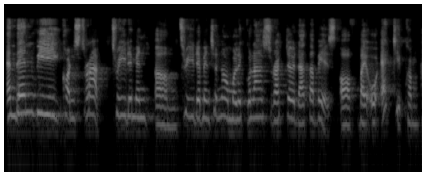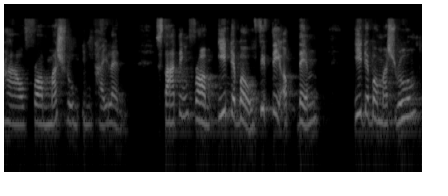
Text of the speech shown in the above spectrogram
And then we construct three-dimensional um, three molecular structure database of bioactive compound from mushroom in Thailand, starting from edible, 50 of them, edible mushroom,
